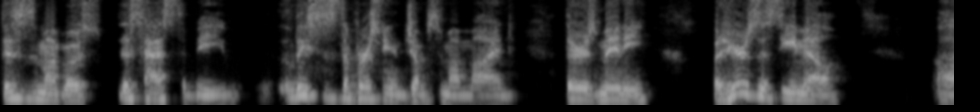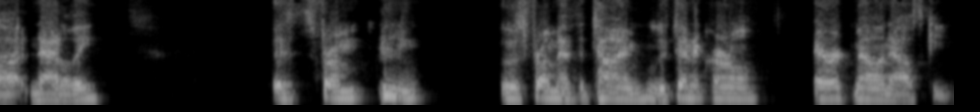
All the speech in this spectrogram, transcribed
This is my most. This has to be at least it's the first thing that jumps in my mind. There's many, but here's this email, uh, Natalie it's from it was from at the time Lieutenant Colonel Eric Malinowski,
